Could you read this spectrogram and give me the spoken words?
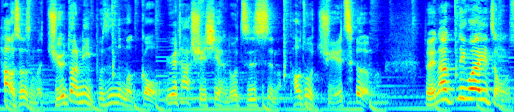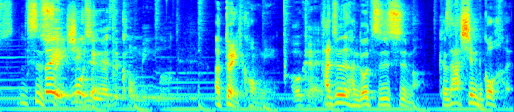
他有时候什么决断力不是那么够，因为他学习很多知识嘛，他要做决策嘛。对，那另外一种是水型人，木型人是孔明吗？啊，对，孔明。OK，他就是很多知识嘛，可是他心不够狠，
